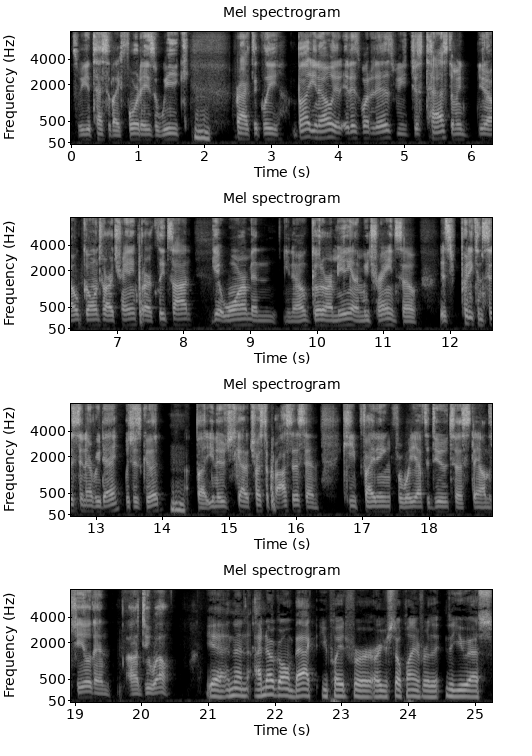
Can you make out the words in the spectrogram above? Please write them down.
so we get tested like four days a week. Mhm. Practically, but you know it, it is what it is. We just test. I mean, you know, go into our training, put our cleats on, get warm, and you know, go to our meeting, and then we train. So it's pretty consistent every day, which is good. Mhm. But you know, you just got to trust the process and keep fighting for what you have to do to stay on the field and uh, do well. Yeah, and then I know going back, you played for, or you're still playing for the, the U.S.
